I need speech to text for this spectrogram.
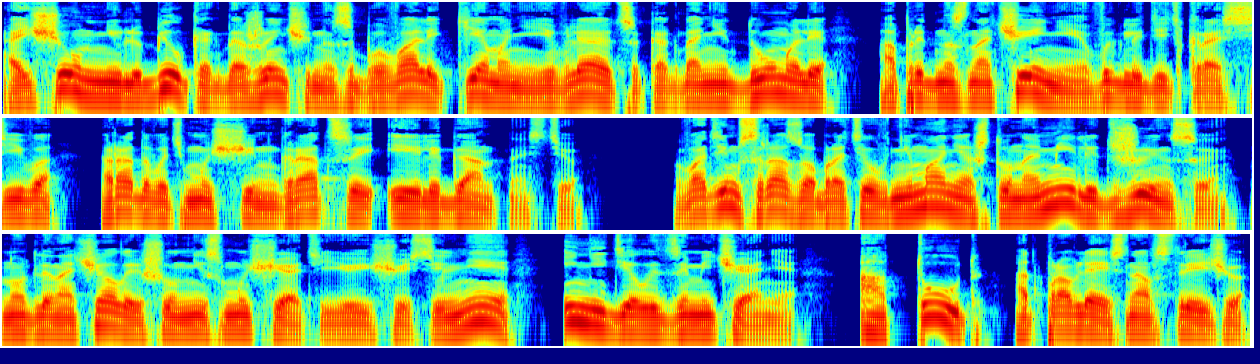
А еще он не любил, когда женщины забывали, кем они являются, когда не думали о предназначении выглядеть красиво, радовать мужчин грацией и элегантностью. Вадим сразу обратил внимание, что на Миле джинсы, но для начала решил не смущать ее еще сильнее и не делать замечания. А тут, отправляясь навстречу,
